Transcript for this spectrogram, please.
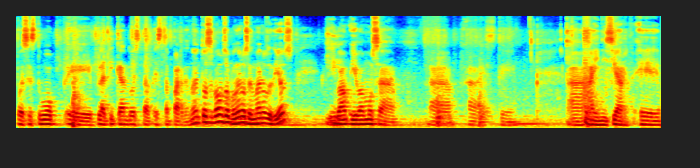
pues estuvo eh, platicando esta, esta parte, ¿no? Entonces vamos a ponernos en manos de Dios y, y, vamos a, a, este, a, iniciar. Eh,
